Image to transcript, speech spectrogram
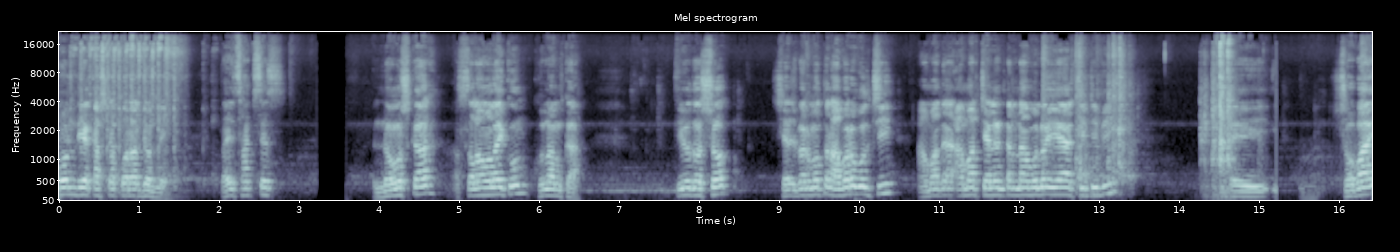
মন দিয়ে কাজটা করার জন্যে। তাই সাকসেস নমস্কার, আসসালামু আলাইকুম, খুলামকা। প্রিয় দর্শক, শেষবার মতন আবারও বলছি, আমাদের, আমার চ্যানেলটার নাম হলো এআরসি টিভি এই সবাই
